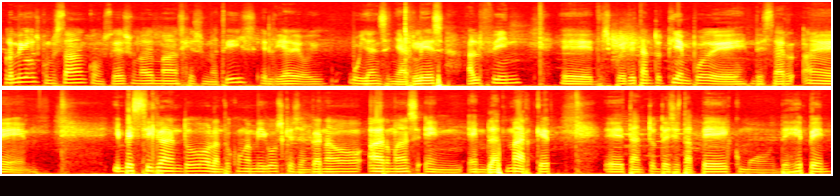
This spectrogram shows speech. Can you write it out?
Hola amigos, ¿cómo están? Con ustedes una vez más Jesús Matiz. El día de hoy voy a enseñarles al fin, eh, después de tanto tiempo de, estar eh, investigando, hablando con amigos que se han ganado armas en, Black Market, eh, tanto de ZP como de GP,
